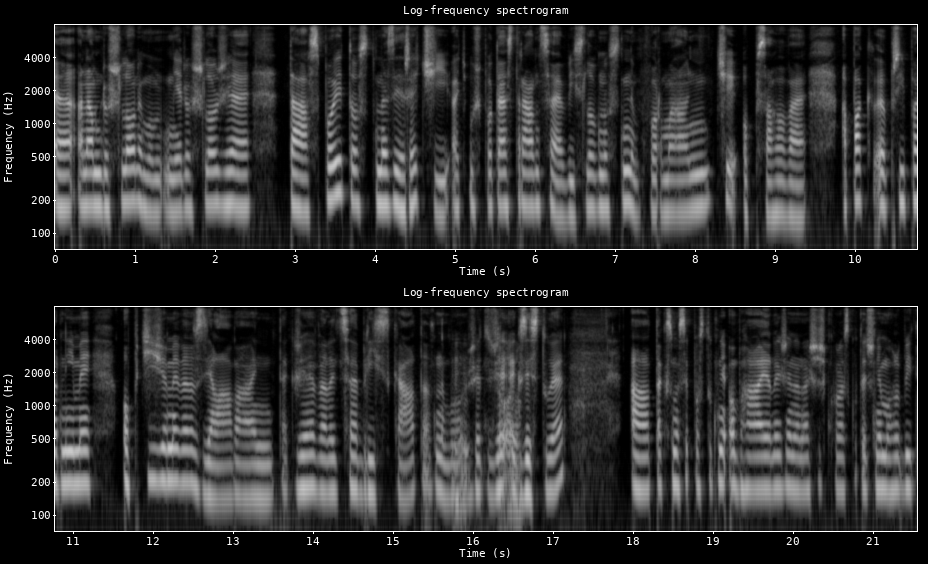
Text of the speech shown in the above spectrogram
E, a nám došlo, nebo mně došlo, že ta spojitost mezi řečí, ať už po té stránce výslovnostní nebo formální, či obsahové, a pak e, případnými obtížemi ve vzdělávání, takže je velice blízká, ta, nebo mm, že, že existuje. A tak jsme si postupně obhájili, že na naší škole skutečně mohl být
